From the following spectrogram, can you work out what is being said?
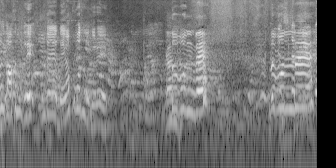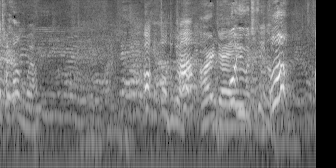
근데 나 근데, 근데 내가 뽑았니 그래. 누군데? 누군데? 잘 나온 거야. 어, 저 누구야? RJ. 어, 이거 주세요. 어? 아!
